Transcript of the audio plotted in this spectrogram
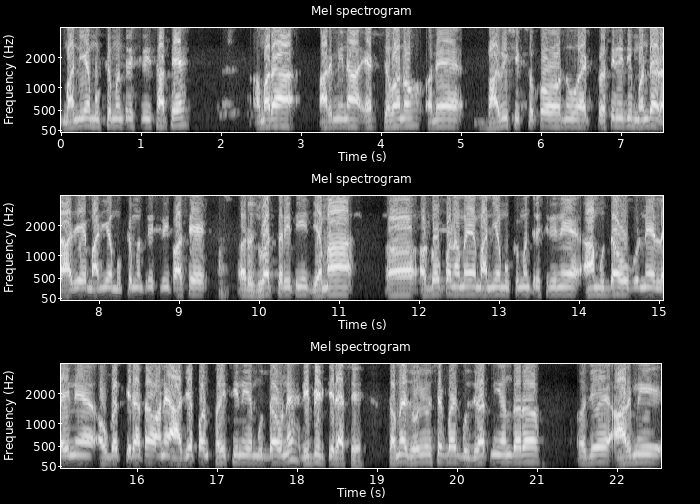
માનનીય મુખ્યમંત્રી શ્રી સાથે અમારા આર્મીના એક્સ જવાનો અને ભાવિ શિક્ષકોનું એક પ્રતિનિધિ મંડળ આજે માનનીય મુખ્યમંત્રી શ્રી પાસે રજૂઆત કરી હતી. જેમાં અગાઉ પણ અમે માનનીય મુખ્યમંત્રી શ્રીને આ મુદ્દાઓને લઈને અવગત કર્યા હતા અને આજે પણ ફરીથી એ મુદ્દાઓને રિપીટ કર્યા છે. તમે જોયું છે કે ભાઈ ગુજરાતની અંદર જે આર્મી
